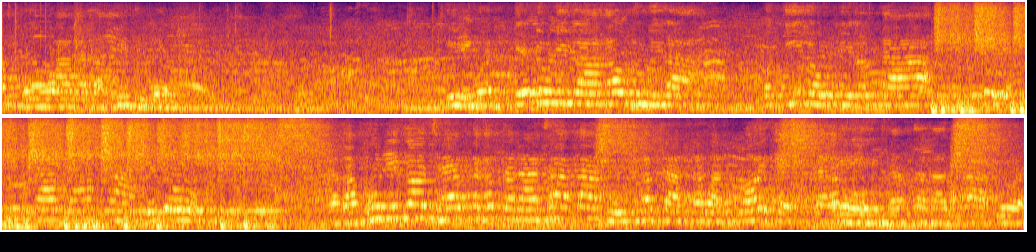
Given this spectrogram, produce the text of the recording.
รับโงวางอันดับที่สิบเอ็ดอีกเดี๋ยวดูลีลาเข้าดูลีลา เมื่อกี้ลงตีลังกาเดี๋ยวตีลังกาตามเดี๋ยวดูนะครับคู่นี้ก็แชมป์นะครับธนาชาติล่าสุดนะครับจากจังหวัดร้อยเอ็ดนะครับแชมป์ธนาชาติด้วย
